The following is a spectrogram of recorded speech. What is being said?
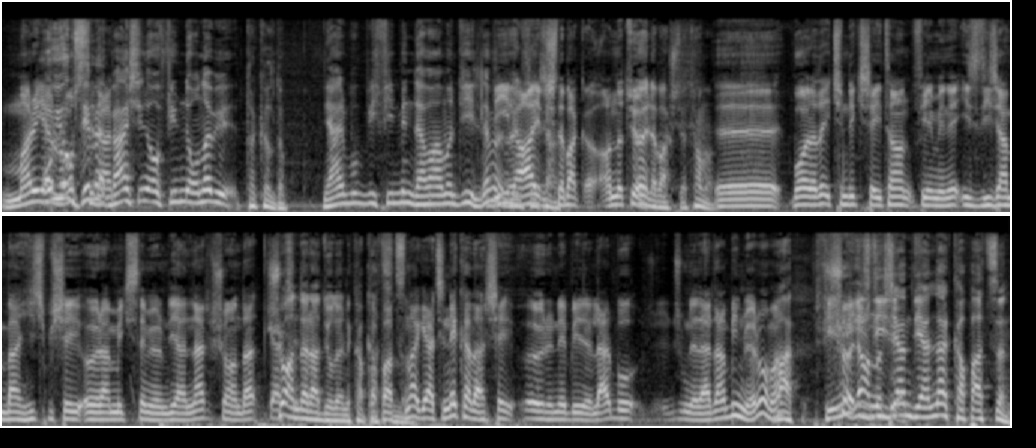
Maria O yok değil mi? Rossi'den Ben şimdi o filmde ona bir takıldım. Yani bu bir filmin devamı değil değil mi? değil Öyle hayır şey işte bak anlatıyorum. Öyle başlıyor tamam. Ee, bu arada içimdeki şeytan filmini izleyeceğim ben hiçbir şey öğrenmek istemiyorum diyenler şu anda Şu anda radyolarını kapatsınlar. kapatsınlar. Gerçi ne kadar şey öğrenebilirler bu cümlelerden bilmiyorum ama Bak filmi şöyle izleyeceğim diyenler kapatsın.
